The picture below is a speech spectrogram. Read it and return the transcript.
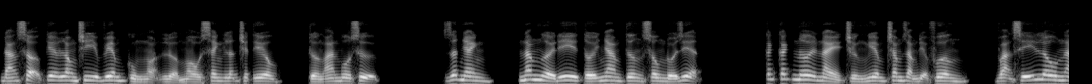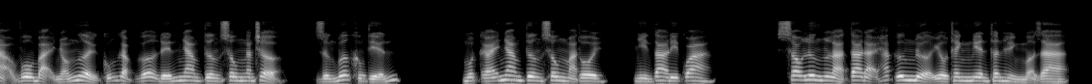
đáng sợ kia long chi viêm cùng ngọn lửa màu xanh lẫn triệt tiêu, tường an vô sự. Rất nhanh, năm người đi tới nham tương sông đối diện. Cách cách nơi này trừng nghiêm trăm dặm địa phương, vạn sĩ lâu ngạo vô bại nhóm người cũng gặp gỡ đến nham tương sông ngăn trở, dừng bước không tiến. Một cái nham tương sông mà thôi, nhìn ta đi qua. Sau lưng là ta đại hắc ưng nửa yêu thanh niên thân hình mở ra,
